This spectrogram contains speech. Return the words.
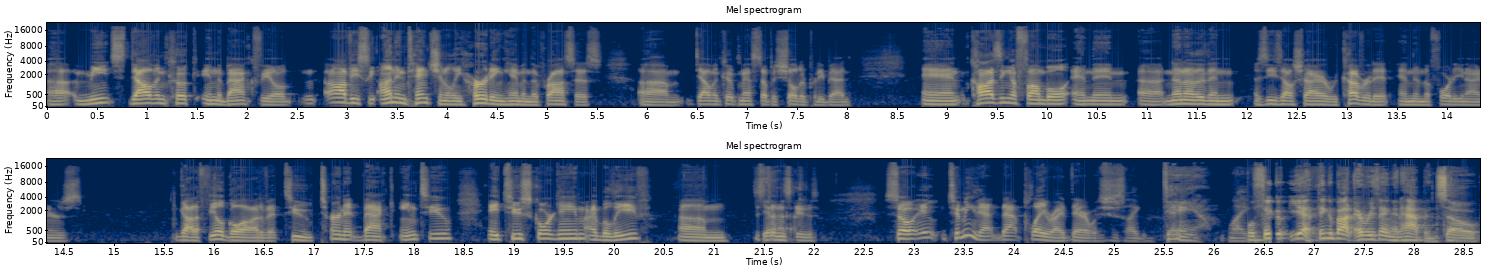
uh, meets Dalvin Cook in the backfield, obviously unintentionally hurting him in the process. Um, Dalvin Cook messed up his shoulder pretty bad and causing a fumble. And then uh, none other than Azeez Al-Shaair recovered it. And then the 49ers got a field goal out of it to turn it back into a two score game, I believe. Um, this Yeah. doesn't say this. So it, to me, that that play right there was just like, damn, like Well, think, yeah, think about everything that happened. So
